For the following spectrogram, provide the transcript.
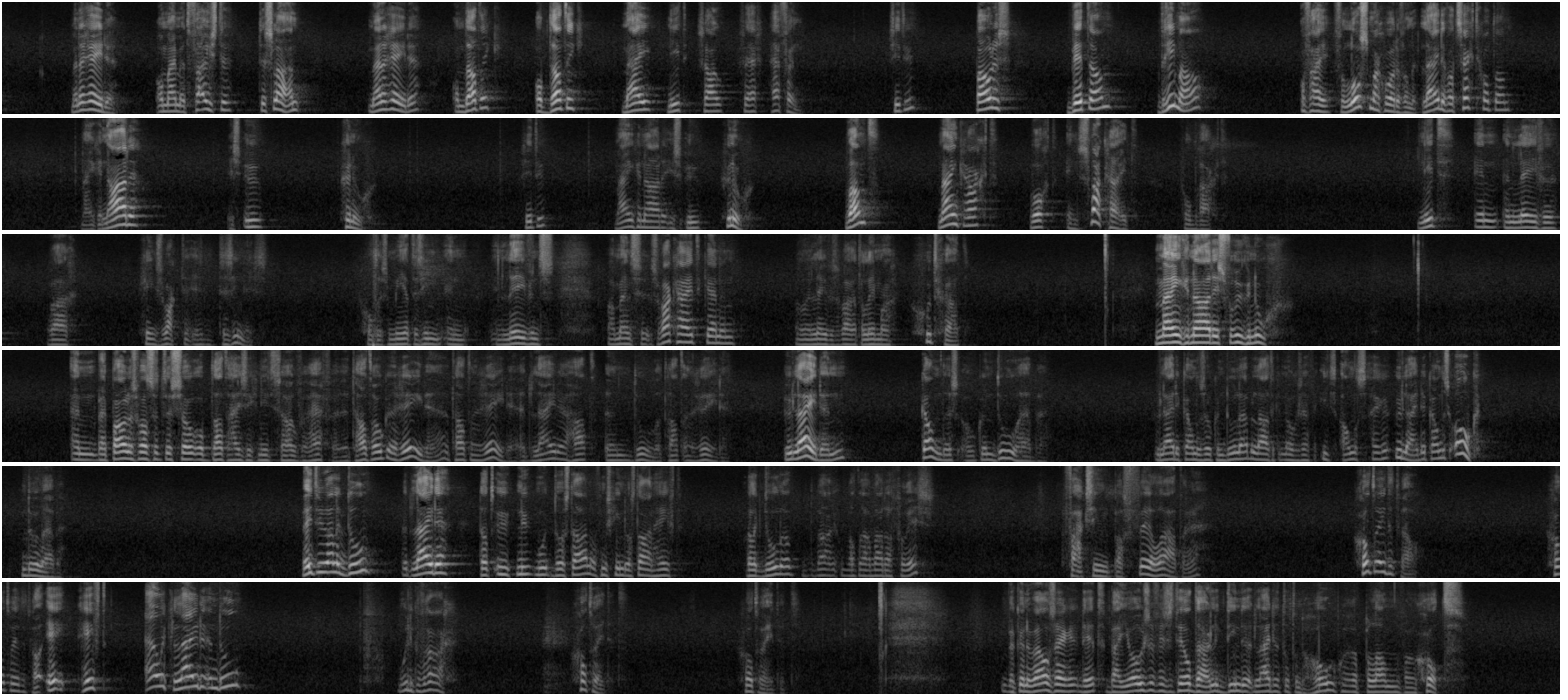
met een reden. Om mij met vuisten te slaan, met een reden, omdat ik, opdat ik mij niet zou verheffen. Ziet u? Paulus bidt dan driemaal of hij verlost mag worden van het lijden. Wat zegt God dan? Mijn genade is u genoeg. Ziet u? Mijn genade is u genoeg. Want mijn kracht wordt in zwakheid volbracht. Niet in een leven waar geen zwakte in te zien is. God is meer te zien in, in levens waar mensen zwakheid kennen dan in levens waar het alleen maar goed gaat. Mijn genade is voor u genoeg. En bij Paulus was het dus zo opdat hij zich niet zou verheffen. Het had ook een reden. Het had een reden. Het lijden had een doel. Het had een reden. Uw lijden kan dus ook een doel hebben. Uw lijden kan dus ook een doel hebben. Laat ik het nog eens even iets anders zeggen. Uw lijden kan dus ook een doel hebben. Weet u welk doel? Het lijden dat u nu moet doorstaan, of misschien doorstaan heeft. Welk doel dat, waar, wat, waar dat voor is? Vaak zien we het pas veel later. Hè? God weet het wel. God weet het wel. Heeft elk lijden een doel? Moeilijke vraag. God weet het. God weet het. We kunnen wel zeggen dit, bij Jozef is het heel duidelijk, diende het lijden tot een hogere plan van God.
